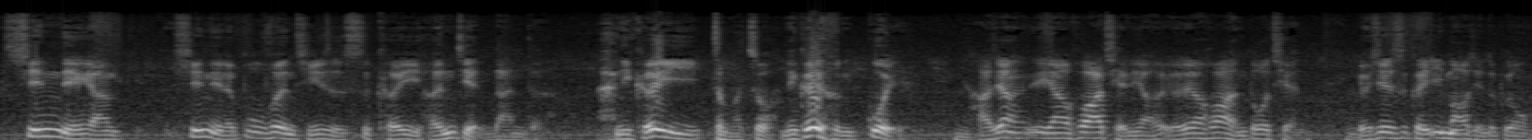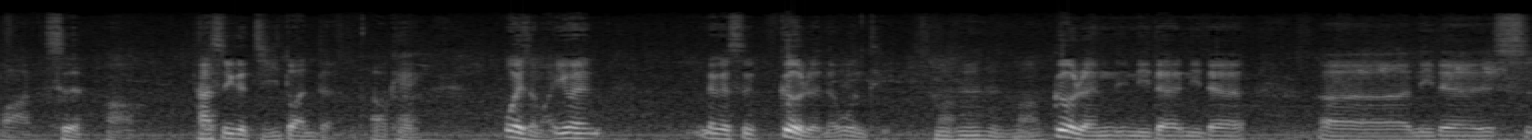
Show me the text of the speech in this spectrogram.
心灵、养心灵的部分，其实是可以很简单的。你可以怎么做？你可以很贵，好像要花钱，要有的要花很多钱，有些是可以一毛钱都不用花的。是啊，它是一个极端的。OK。为什么？因为那个是个人的问题，嗯哼哼啊，个人你的你的呃你的思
